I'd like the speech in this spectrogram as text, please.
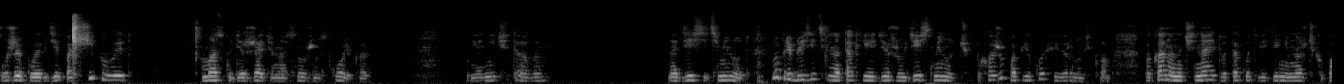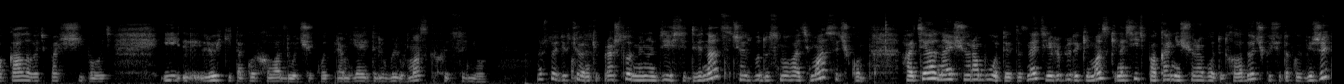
Уже кое-где пощипывает. Маску держать у нас нужно сколько? Я не читала. На 10 минут. Ну, приблизительно так я и держу. 10 минуточек похожу, попью кофе, вернусь к вам. Пока она начинает вот так вот везде немножечко покалывать, пощипывать. И легкий такой холодочек. Вот прям я это люблю в масках и ценю. Ну что, девчонки, прошло минут 10-12, сейчас буду смывать масочку, хотя она еще работает. И знаете, я люблю такие маски носить, пока они еще работают. Холодочек еще такой бежит,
